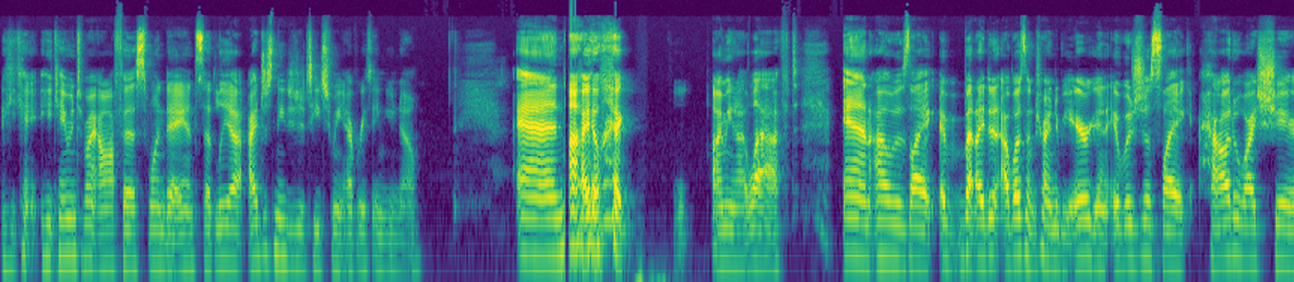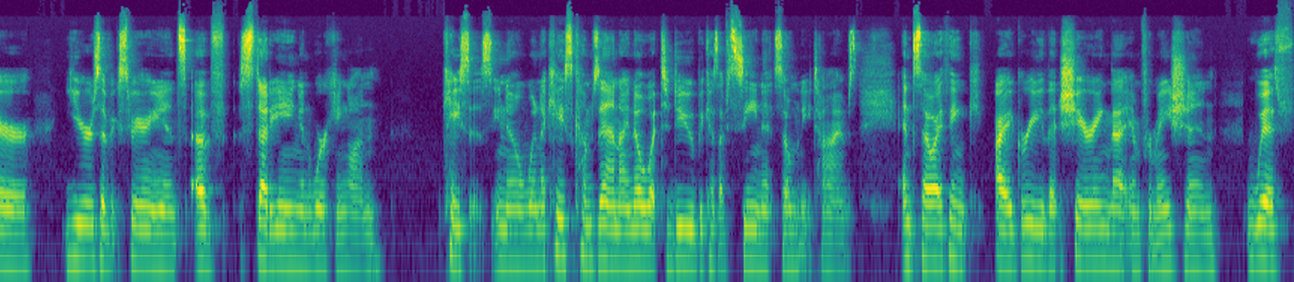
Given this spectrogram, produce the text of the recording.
he came he came into my office one day and said, "Leah, I just need you to teach me everything you know." And I like I mean, I laughed and I was like, eh, but I didn't, I wasn't trying to be arrogant. It was just like, how do I share years of experience of studying and working on cases? You know, when a case comes in, I know what to do because I've seen it so many times. And so I think I agree that sharing that information with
